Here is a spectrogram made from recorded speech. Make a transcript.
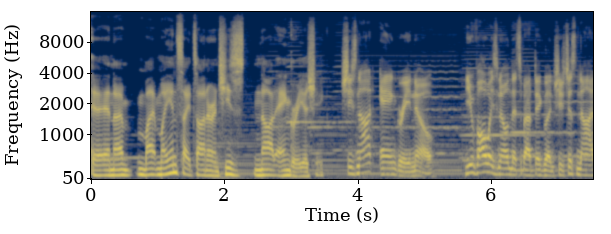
And I'm my my insights on her, and she's not angry, is she? She's not angry, no. You've always known this about Diglin. She's just not,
